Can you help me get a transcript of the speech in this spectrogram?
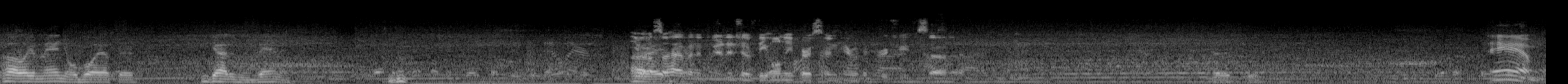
Oh, look a Manual Boy up there. He got his advantage. You All also right. have an advantage of the only person in here with a crew chief, so That is true. Damn.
